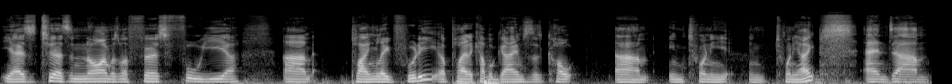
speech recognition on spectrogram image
yeah, as 2009 was my first full year um, playing league footy. I played a couple of games as a Colt um, in 20 in 28, and um,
